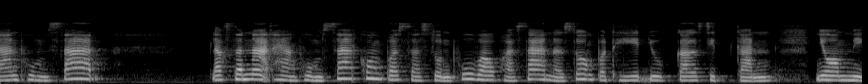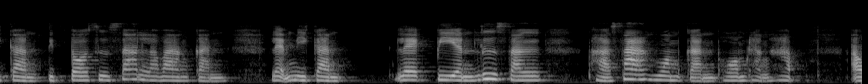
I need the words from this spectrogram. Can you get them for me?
ด้านภูมิศาสตร์ ลักษณะทางภูมิศาสตร์ของประชาชนผู้เว้าภาษาเหนือสองประเทศอยู่ใกล้ชิดกัน ยอมมีการติดต่อสื่อสารระหว่างกัน และมีการแลกเปลี่ยนหรือใช้ภาษาร่วมกันพร้อมทั้งรับ เอา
